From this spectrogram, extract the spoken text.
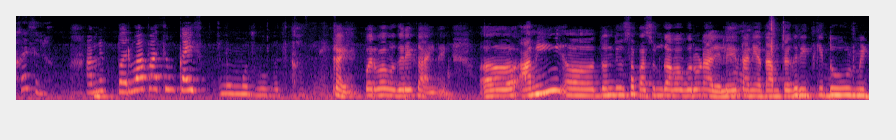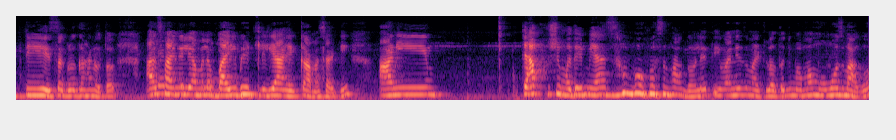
काय झालं आम्ही परवापासून काहीच काही नाही परवा वगैरे काही नाही. आम्ही दोन दिवसापासून गावावरून आलेले आहेत आणि आता आमच्या घरी इतकी धूळ मिट्टी हे सगळं घाण होतं. आज फायनली आम्हाला बाई भेटलेली आहे कामासाठी आणि त्या खुशीमध्ये मी आज मोमोज मागवले. तिवानीच म्हटलं होतं की मम्मा मोमोज मागव.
